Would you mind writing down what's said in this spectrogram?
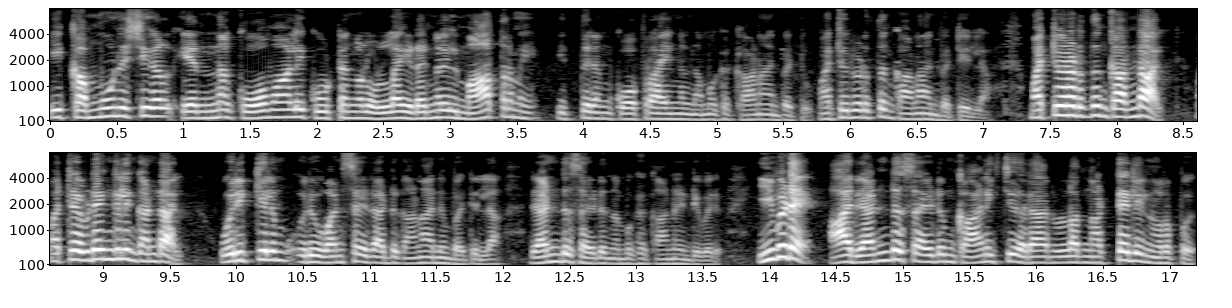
ഈ കമ്മ്യൂണിസ്റ്റുകൾ എന്ന കോമാളി കൂട്ടങ്ങളുള്ള ഇടങ്ങളിൽ മാത്രമേ ഇത്തരം കോപ്രായങ്ങൾ നമുക്ക് കാണാൻ പറ്റൂ. മറ്റൊരിടത്തും കാണാൻ പറ്റില്ല. മറ്റൊരിടത്തും കണ്ടാൽ മറ്റെവിടെയെങ്കിലും കണ്ടാൽ ഒരിക്കലും ഒരു വൺ സൈഡായിട്ട് കാണാനും പറ്റില്ല. രണ്ട് സൈഡും നമുക്ക് കാണേണ്ടി വരും. ഇവിടെ ആ രണ്ട് സൈഡും കാണിച്ചു തരാനുള്ള നട്ടലിനുറപ്പ്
